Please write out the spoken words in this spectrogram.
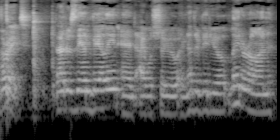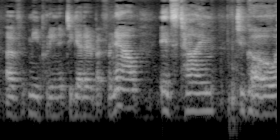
Alright, that was the unveiling, and I will show you another video later on of me putting it together, but for now, it's time to go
